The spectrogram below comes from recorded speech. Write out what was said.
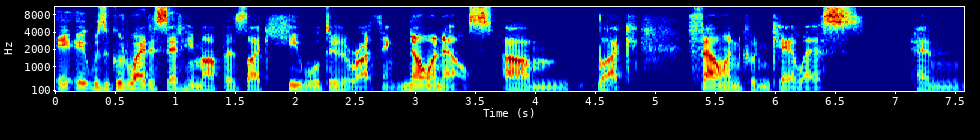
it, it was a good way to set him up as like he will do the right thing. No one else. Um, like Fallon couldn't care less. And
